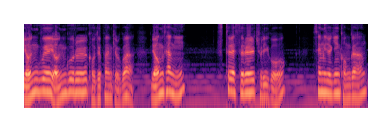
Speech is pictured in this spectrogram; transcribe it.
연구에 연구를 거듭한 결과 명상이 스트레스를 줄이고 생리적인 건강,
